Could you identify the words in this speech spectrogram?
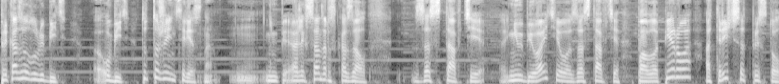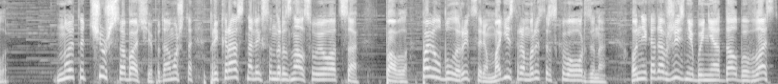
приказывал убить. Э, убить. Тут тоже интересно. Александр сказал, заставьте, не убивайте его, заставьте Павла I отречься от престола. Но это чушь собачья, потому что прекрасно Александр знал своего отца, Павла. Павел был рыцарем, магистром рыцарского ордена. Он никогда в жизни бы не отдал бы власть,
